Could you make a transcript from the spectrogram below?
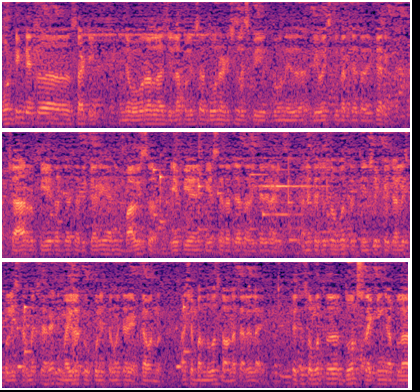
काउंटिंगसाठी म्हणजे ओव्हरऑल जिल्हा पोलीसचा दोन ॲडिशनल एस पी दोन डीवायसपी दर्जाचा अधिकारी चार पी ए दर्जाचे अधिकारी आणि बावीस ए एपीए आणि ए दर्जाचा अधिकारी राहील. आणि त्याच्यासोबत तीनशे एक्केचाळीस पोलीस कर्मचारी आणि महिला तो पोलीस कर्मचारी एक्कावन्न असे बंदोबस्त लावण्यात आलेला आहे. त्याच्यासोबत दोन स्ट्रायकिंग आपला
